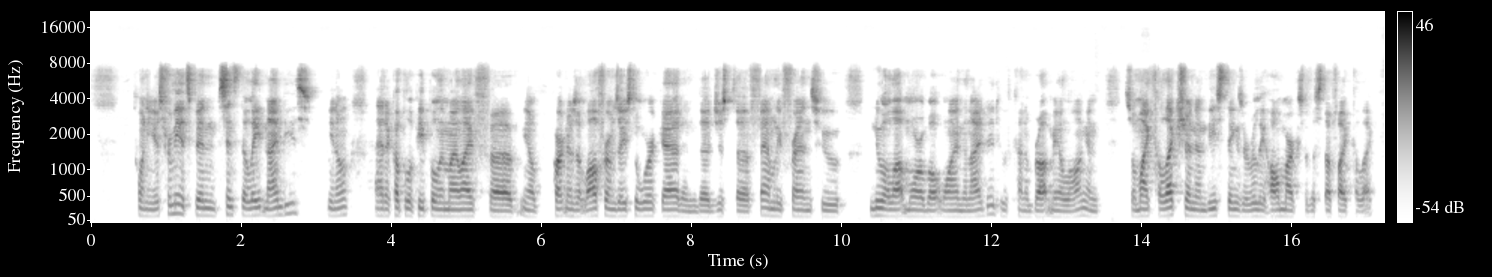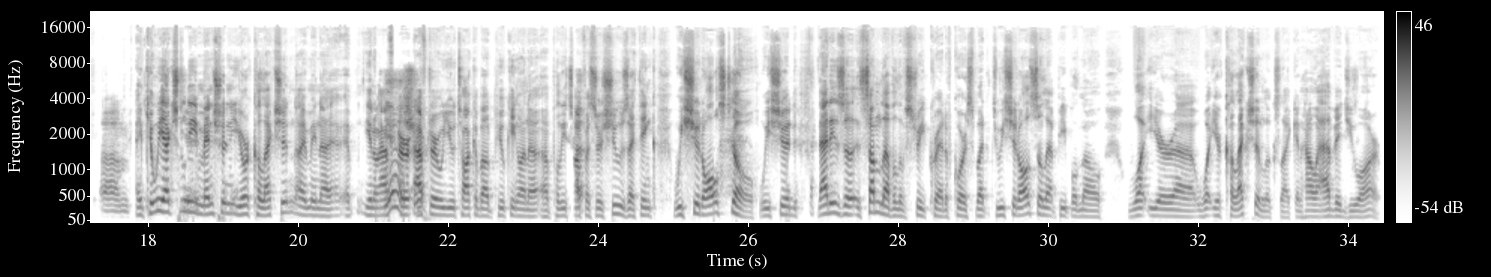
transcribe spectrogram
20 years. For me, it's been since the late 90s. You know, I had a couple of people in my life, uh, you know, partners at law firms I used to work at, and uh, just uh, family friends who knew a lot more about wine than I did, who've kind of brought me along. And so my collection and these things are really hallmarks of the stuff I collect. Um, And can we actually Yeah. mention your collection? I mean, I, you know, Yeah, after sure. after you talk about puking on a, a police Uh, officer's shoes, I think we should also we should that is a, some level of street cred, of course, but we should also let people know what your uh, what your collection looks like and how avid you are.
